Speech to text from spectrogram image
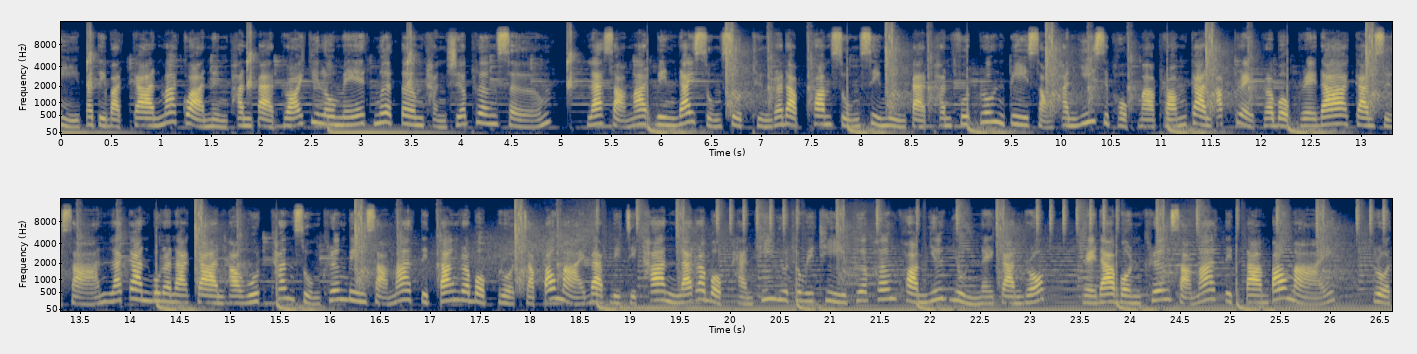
มีปฏิบัติการมากกว่า 1,800 กิโลเมตร เมื่อเติมถังเชื้อเพลิงเสริม และสามารถบินได้สูงสุดถึงระดับความสูง 48,000 ฟุตรุ่นปี 2026 มาพร้อมการอัปเกรดระบบเรดาร์ การสื่อสาร และการบูรณาการอาวุธขั้นสูงเครื่องบินสามารถติดตั้งระบบตรวจจับเป้าหมายแบบดิจิทัล และระบบแผนที่ยุทธวิธีเพื่อเพิ่มความยืดหยุ่นในการรบ เรดาร์บนเครื่องสามารถติดตามเป้าหมาย ตรวจ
